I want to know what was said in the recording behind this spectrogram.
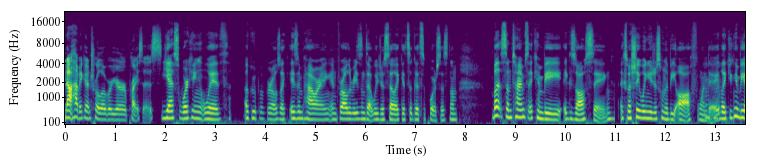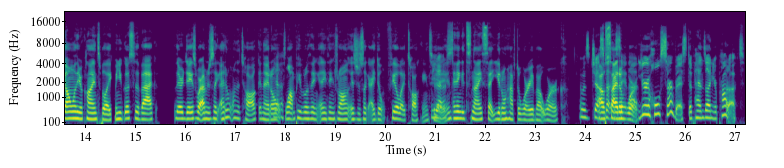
not having control over your prices. yes, working with a group of girls like is empowering and for all the reasons that we just said like it's a good support system. But sometimes it can be exhausting, especially when you just want to be off one day. Mhm. Like you can be on with your clients, but like when you go to the back, there are days where I'm just like I don't want to talk and I don't Yes. want people to think anything's wrong. It's just like I don't feel like talking today. Yes. I think it's nice that you don't have to worry about work. I was just Outside of say that. work. Your whole service depends on your product.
